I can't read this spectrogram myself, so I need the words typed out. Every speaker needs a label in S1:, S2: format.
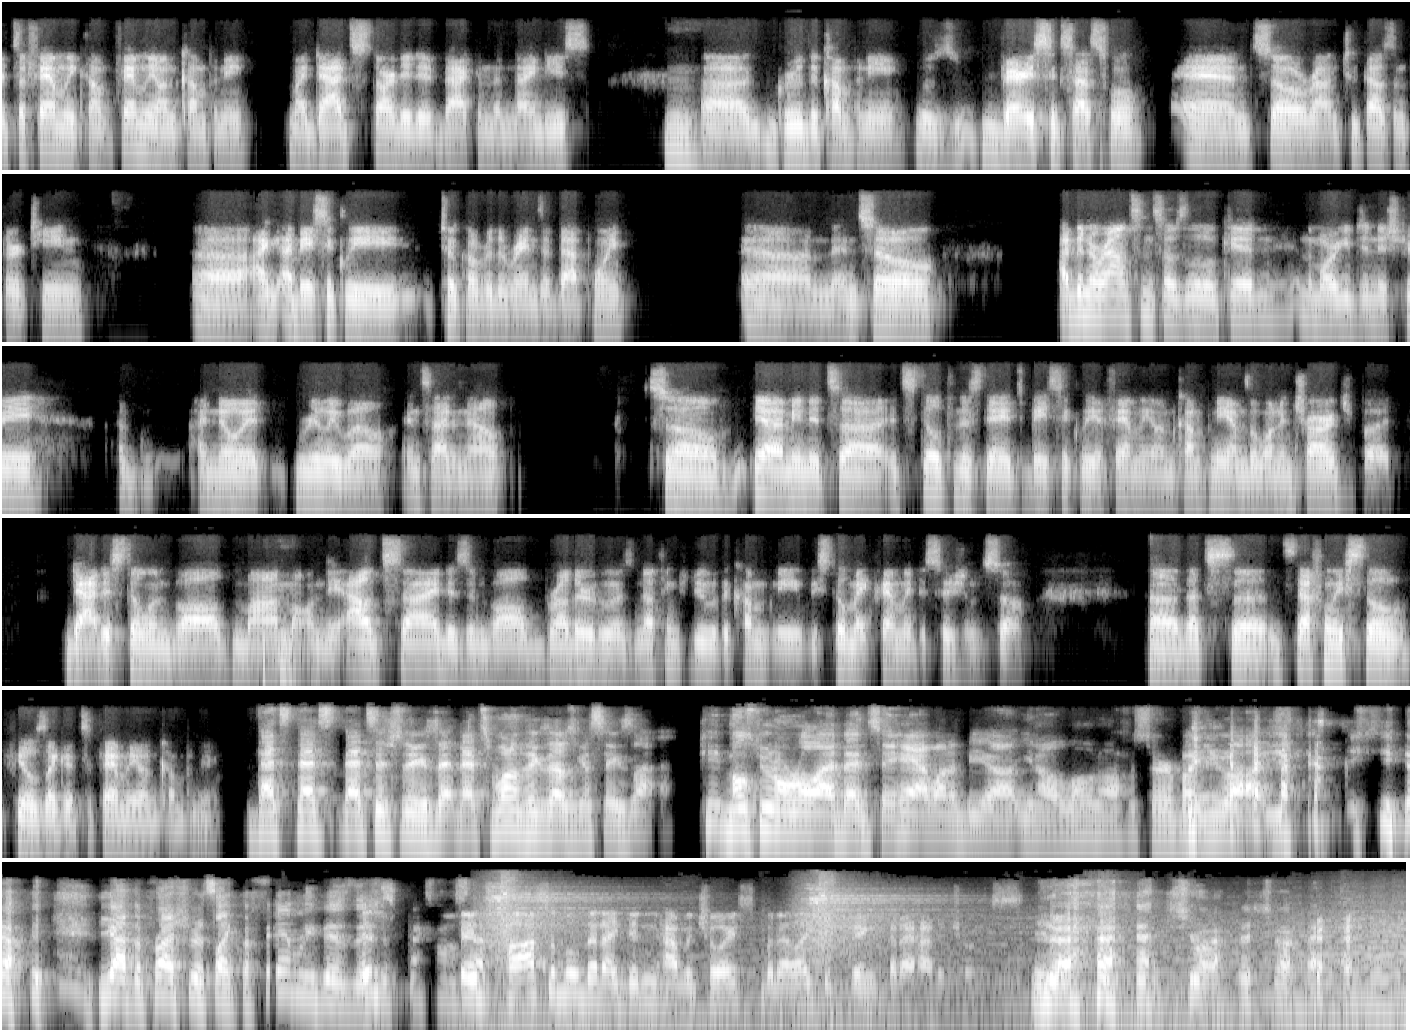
S1: it's a family com- family owned company. My dad started it back in the '90s. Hmm. Uh, grew the company, was very successful, and so around 2013, uh, I, I, basically took over the reins at that point. Um, and so I've been around since I was a little kid in the mortgage industry. I've, I know it really well inside and out. So yeah, I mean it's uh it's still to this day it's basically a family owned company. I'm the one in charge, but dad is still involved, mom mm-hmm. on the outside is involved, brother who has nothing to do with the company. We still make family decisions. So uh, that's uh, it's definitely still feels like it's a family owned company.
S2: That's that's that's interesting. Is that that's one of the things I was gonna say. Is most people don't roll out of bed and say, "Hey, I want to be a you know a loan officer," but you uh, you, you, know, you got the pressure. It's like the family business.
S1: It's, it's possible that I didn't have a choice, but I like to think that I had a choice.
S2: Yeah, sure, sure.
